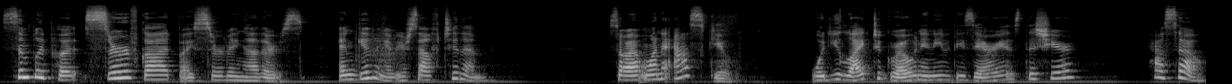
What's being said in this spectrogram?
simply put, serve God by serving others and giving of yourself to them. So I want to ask you would you like to grow in any of these areas this year? How so?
